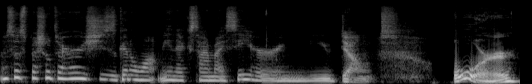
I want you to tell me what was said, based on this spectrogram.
I'm so special to her. She's going to want me next time I see her and you don't." or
